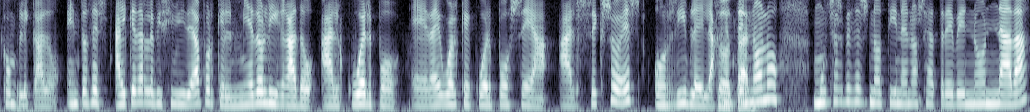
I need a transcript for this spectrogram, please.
complicado. Entonces hay que darle visibilidad porque el miedo ligado al cuerpo, eh, da igual qué cuerpo sea, al sexo es horrible y la gente no lo, muchas veces no tiene, no se atreve, no nada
